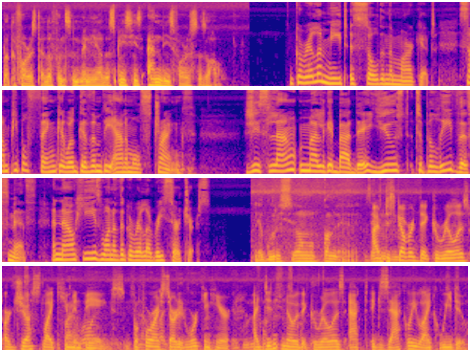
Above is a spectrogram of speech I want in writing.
but the forest elephants and many other species, and these forests as a whole. Gorilla meat is sold in the market. Some people think it will give them the animal strength. Ghislain Malgebade used to believe this myth, and now he's one of the gorilla researchers. I've discovered that gorillas are just like human beings. Before I started working here, I didn't know that gorillas act exactly like we do.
